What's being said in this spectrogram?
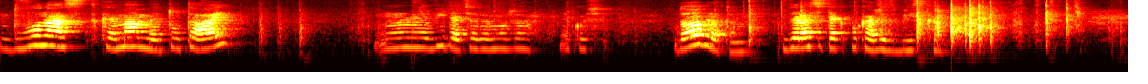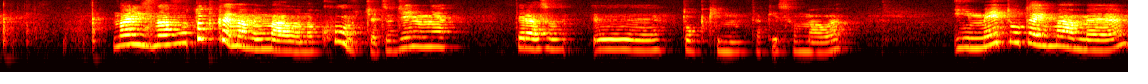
dwunastkę mamy tutaj. Nie widać, ale może jakoś... Dobra tam. Zaraz ci tak pokażę z bliska. No i znowu tubkę mamy mało, no kurczę, codziennie teraz yy, tubki takie są małe. I my tutaj mamy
